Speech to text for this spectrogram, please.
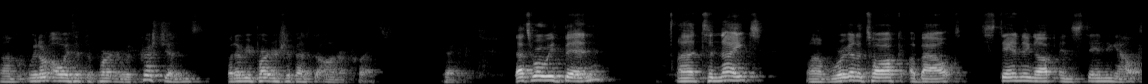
um, we don't always have to partner with Christians, but every partnership has to honor Christ. Okay, that's where we've been. Uh, tonight, um, we're going to talk about standing up and standing out.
